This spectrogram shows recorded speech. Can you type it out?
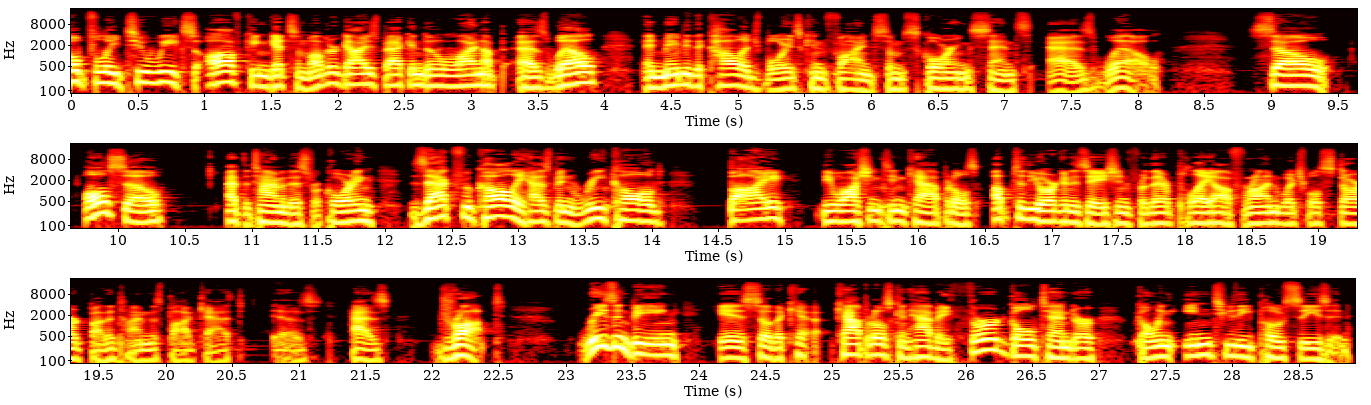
Hopefully, two weeks off can get some other guys back into the lineup as well, and maybe the college boys can find some scoring sense as well. So, also, at the time of this recording, Zach Fucale has been recalled by the Washington Capitals up to the organization for their playoff run, which will start by the time this podcast is, has dropped. Reason being is so the Capitals can have a third goaltender going into the postseason.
